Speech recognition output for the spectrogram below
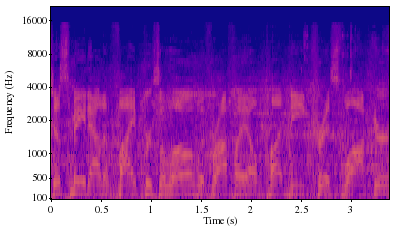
just made out of Vipers alone with Raphael Putney, Chris Walker,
